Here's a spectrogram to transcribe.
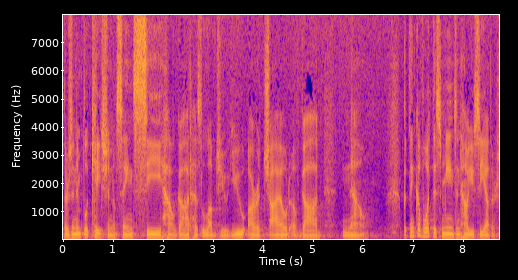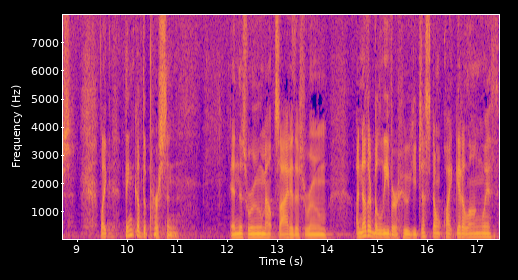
There's an implication of saying, See how God has loved you. You are a child of God now. But think of what this means and how you see others. Like, think of the person in this room, outside of this room, another believer who you just don't quite get along with.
